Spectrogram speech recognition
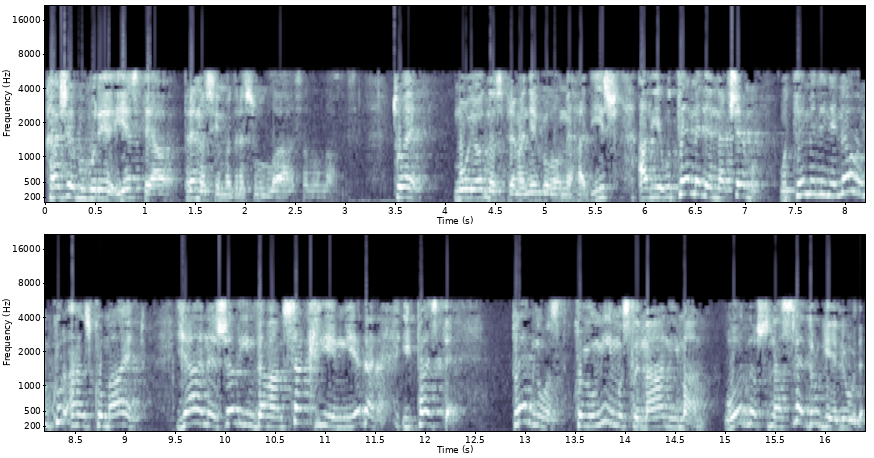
Kaže Abu jeste, ja prenosim od Rasulullah To je moj odnos prema njegovom hadisu, ali je utemeljen na čemu? Utemeljen je na ovom kuranskom ajetu. Ja ne želim da vam sakrijem jedan i pazite, prednost koju mi muslimani imamo u odnosu na sve druge ljude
